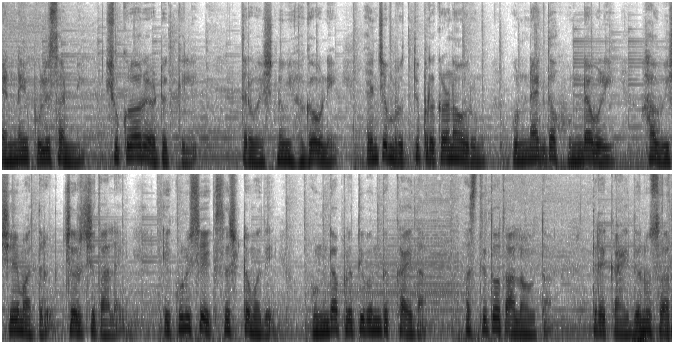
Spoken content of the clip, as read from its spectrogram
यांनाही पोलिसांनी शुक्रवारी अटक केली. तर वैष्णवी हगवणे यांच्या मृत्यू प्रकरणावरून पुन्हा एकदा हुंडाबळी हा विषय मात्र चर्चेत आलाय. एकोणीसशे एकसष्टमध्ये हुंडा प्रतिबंधक कायदा अस्तित्वात आला होता. तर या कायद्यानुसार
